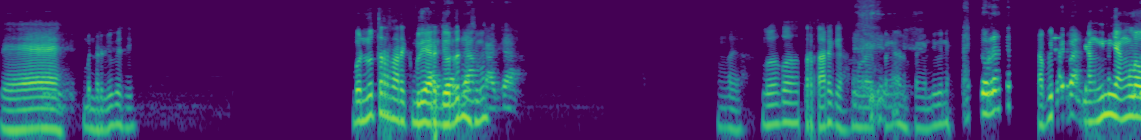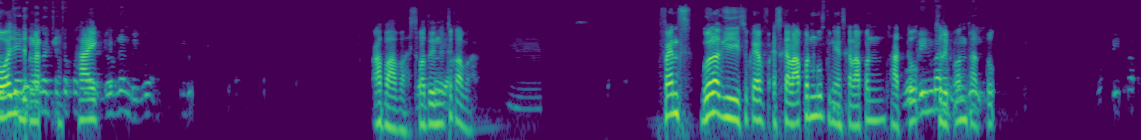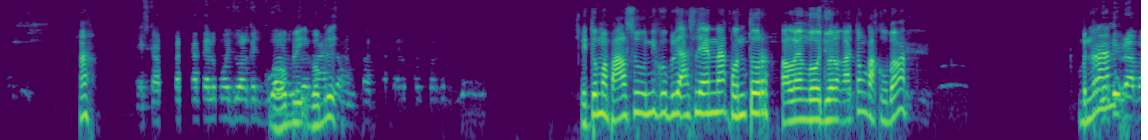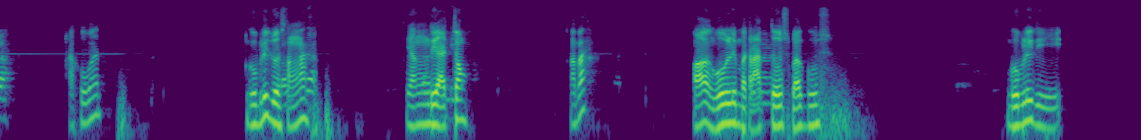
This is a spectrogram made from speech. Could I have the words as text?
Deh, bener juga sih. Bon, lu tertarik beli Air Jordan gak sih? Kagak. Enggak ya. Gue gua tertarik ya, mulai pengen, pengen juga nih. Air Jordan kan Tapi Ban. yang ini yang low aja jangan pakai high. Air Jordan, bego. Apa-apa? Sepatu ini ya? tuh apa? Hmm. Fans, gue lagi suka SK8, gue punya SK8 satu, slip on satu. Hah? Eh, sekarang kata lu mau jual ke gua, Gua lu beli, gua beli. Itu mah palsu. Ini gue beli asli enak, lentur. Kalau yang gue jual kacang kaku banget. Beneran, beli berapa? kaku banget. Gue beli dua setengah. Yang di yang di- acong. Apa? Oh, gue beli 400, bagus. Gue beli di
